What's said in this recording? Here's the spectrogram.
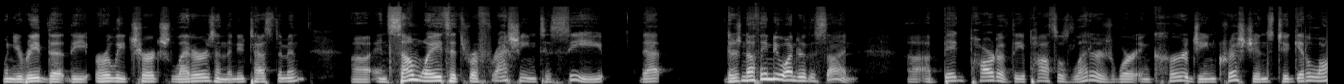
When you read the, the early church letters in the New Testament, uh, in some ways it's refreshing to see that there's nothing new under the sun uh, a big part of the apostles' letters were encouraging Christians to get along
